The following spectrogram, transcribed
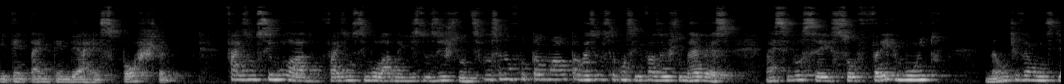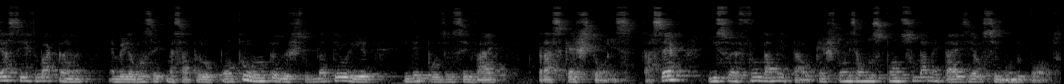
e tentar entender a resposta, faz um simulado, faz um simulado no início dos estudos. Se você não for tão mal, talvez você consiga fazer o estudo reverso. Mas se você sofrer muito, não tiver um índice de acerto bacana, é melhor você começar pelo ponto 1, um, pelo estudo da teoria, e depois você vai para as questões, tá certo? Isso é fundamental. Questões é um dos pontos fundamentais e é o segundo ponto.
